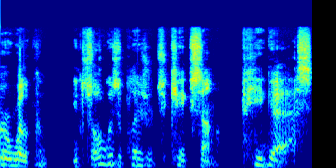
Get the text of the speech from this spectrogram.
You're welcome. It's always a pleasure to kick some pig ass.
